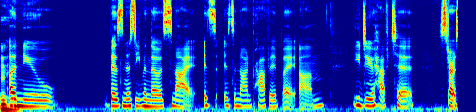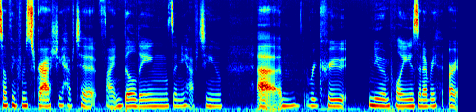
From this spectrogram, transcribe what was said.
a Mhm. new business even though it's not it's it's a nonprofit but um you do have to start something from scratch you have to find buildings and you have to um, recruit new employees and everything or,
